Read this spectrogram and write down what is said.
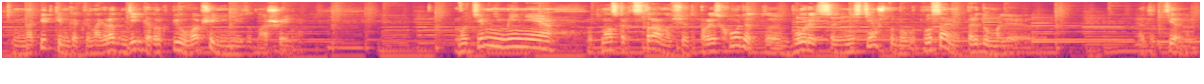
такими напитками, как виноградный день, которых к пиву вообще не имеет отношения. Но тем не менее, вот у нас как-то странно все это происходит, борется не с тем, чтобы вот вы сами придумали этот термин,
